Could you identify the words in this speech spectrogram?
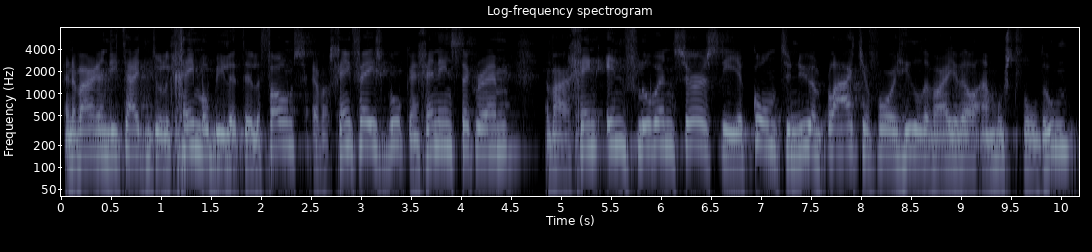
En er waren in die tijd natuurlijk geen mobiele telefoons. Er was geen Facebook en geen Instagram. Er waren geen influencers die je continu een plaatje voorhielden waar je wel aan moest voldoen.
